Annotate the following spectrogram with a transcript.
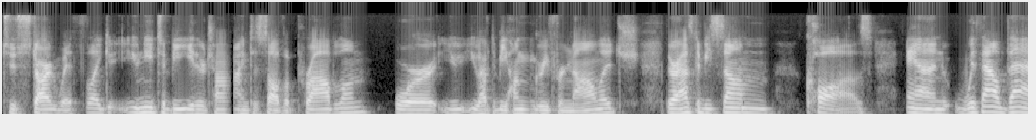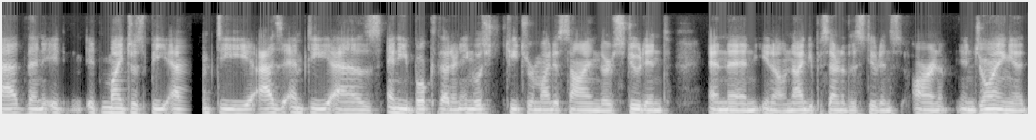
to start with. Like you need to be either trying to solve a problem or you you have to be hungry for knowledge. There has to be some cause. And without that, then it it might just be empty, as empty as any book that an English teacher might assign their student, and then you know 90% of the students aren't enjoying it,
